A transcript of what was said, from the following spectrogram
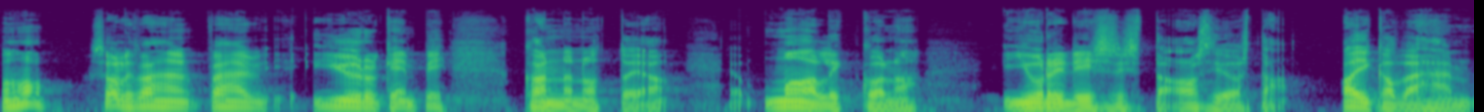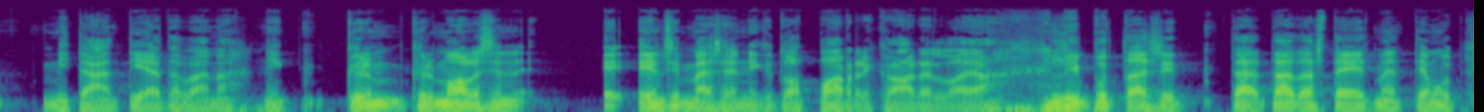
Oho, se oli vähän, vähän jyrkempi kannanotto ja maallikkona juridisista asioista aika vähän mitään tietävänä, niin kyllä, kyllä mä olisin e-, ensimmäisen niin tuolla parrikaadella ja liputtaisin tätä statementtia, mutta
